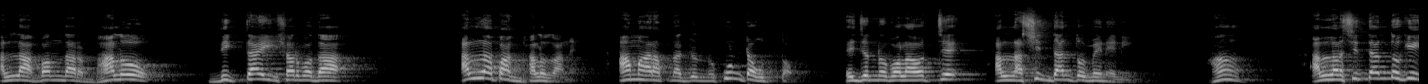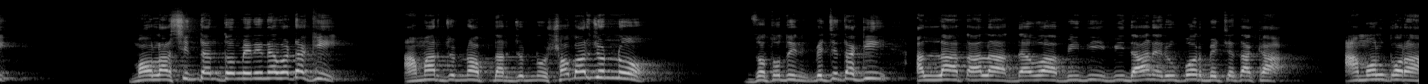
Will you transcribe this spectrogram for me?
আল্লাহ বন্দার ভালো দিকটাই সর্বদা আল্লাহ পাক ভালো জানে। আমার আপনার জন্য কোনটা উত্তম? এই জন্য বলা হচ্ছে, আল্লাহ সিদ্ধান্ত মেনে নি হ্যাঁ? আল্লাহর সিদ্ধান্ত কি? মাওলার সিদ্ধান্ত মেনে নেওয়াটা কি? আমার জন্য, আপনার জন্য, সবার জন্য যতদিন বেঁচে থাকি আল্লাহ তালা দেওয়া বিধি, বিধানের উপর বেঁচে থাকা, আমল করা,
